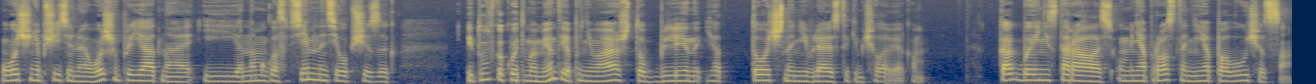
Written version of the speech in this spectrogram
очень общительная, очень приятная, и она могла со всеми найти общий язык. И тут в какой-то момент я понимаю, что, блин, я точно не являюсь таким человеком. Как бы я ни старалась, у меня просто не получится.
